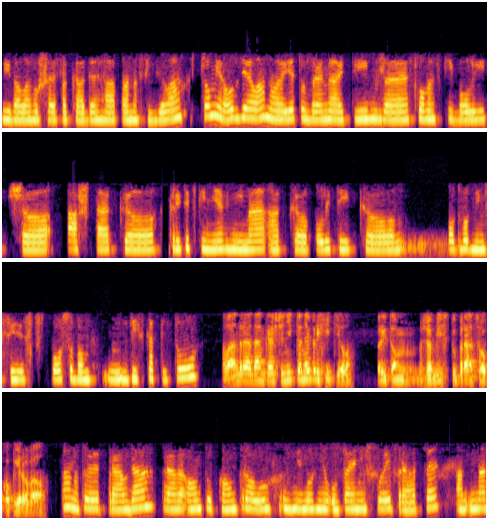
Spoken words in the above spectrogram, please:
bývalého šéfa KDH pána Fidela. V čom je rozdiel? Áno, je to zrejme aj tým, že slovenský volič e, až tak kriticky nevníma, ak politik podvodným si spôsobom získať titul. Ale Andreja Danka ešte nikto neprichytil. Pri tom, že by tú prácu okopíroval. Áno, to je pravda. Práve on tú kontrolu znemožnil utajením svojej práce a nad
